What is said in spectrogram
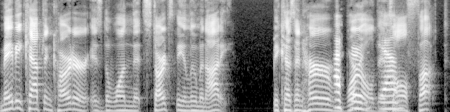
maybe Captain Carter is the one that starts the Illuminati because in her After- world yeah. it's all fucked,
